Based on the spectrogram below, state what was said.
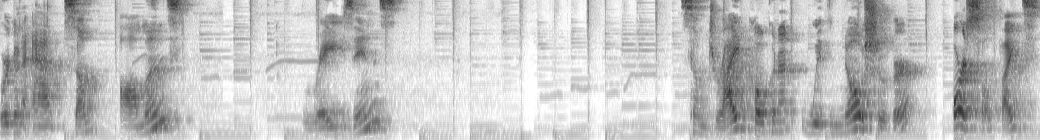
We're gonna add some almonds, raisins, some dried coconut with no sugar or sulfites,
